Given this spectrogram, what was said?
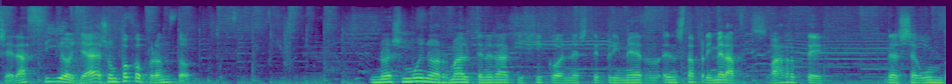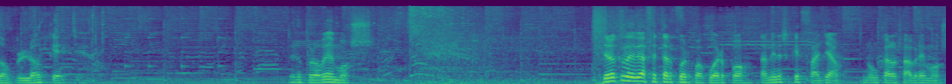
¿Será Cío ya? Es un poco pronto. No es muy normal tener a Kijiko en este primer. en esta primera parte del segundo bloque. Pero probemos. Creo que le debe afectar cuerpo a cuerpo. También es que he fallado. Nunca lo sabremos.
